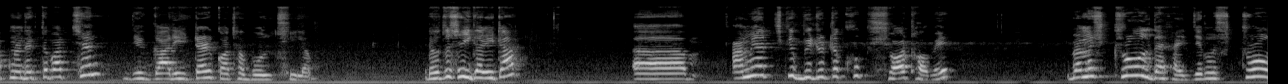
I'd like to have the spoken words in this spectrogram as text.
আপনারা দেখতে পাচ্ছেন যে গাড়িটার কথা বলছিলাম। এটা হচ্ছে সেই গাড়িটা। আমি আজকে ভিডিওটা খুব শর্ট হবে। এবার আমি স্ট্রোল দেখাই, যেগুলো স্ট্রোল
